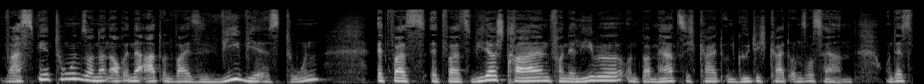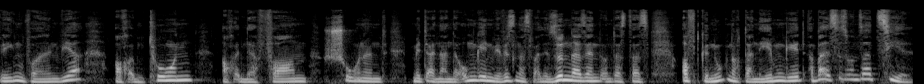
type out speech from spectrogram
was wir tun, sondern auch in der Art und Weise, wie wir es tun, etwas, etwas widerstrahlen von der Liebe und Barmherzigkeit und Gütigkeit unseres Herrn. Und deswegen wollen wir auch im Ton, auch in der Form schonend miteinander umgehen. Wir wissen, dass wir alle Sünder sind und dass das oft genug noch daneben geht, aber es ist unser Ziel.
